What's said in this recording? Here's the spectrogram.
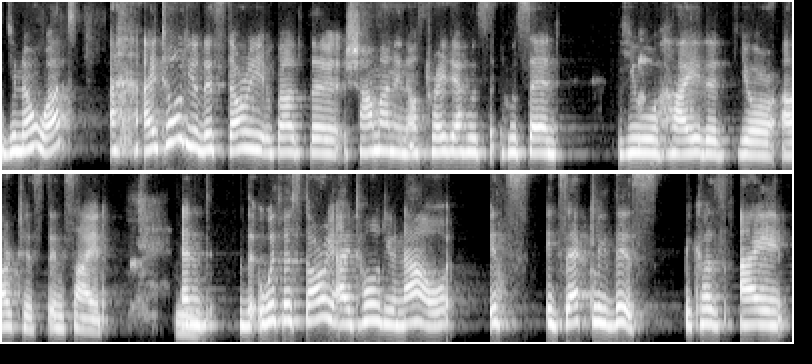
you know what? I told you this story about the shaman in Australia who who said you hide your artist inside. Mm. And th- with the story I told you now, it's exactly this because I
